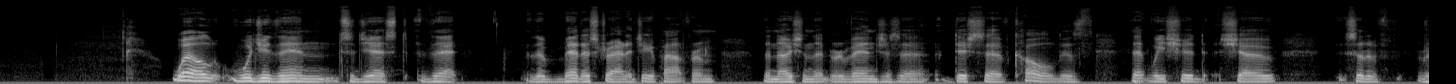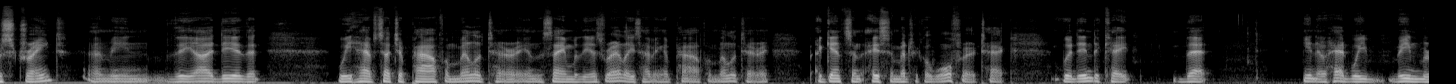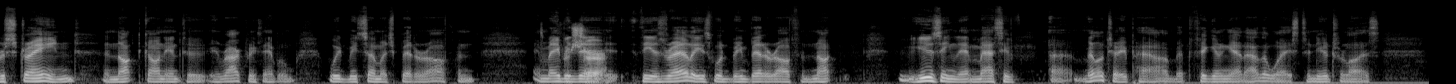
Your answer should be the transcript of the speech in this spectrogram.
Well, would you then suggest that the better strategy, apart from the notion that revenge is a dish served cold, is that we should show sort of restraint? I mean, the idea that we have such a powerful military, and the same with the Israelis having a powerful military against an asymmetrical warfare attack, would indicate that you know, had we been restrained and not gone into Iraq, for example, we'd be so much better off. And and maybe sure. the the Israelis would have been better off not using their massive uh, military power, but figuring out other ways to neutralize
